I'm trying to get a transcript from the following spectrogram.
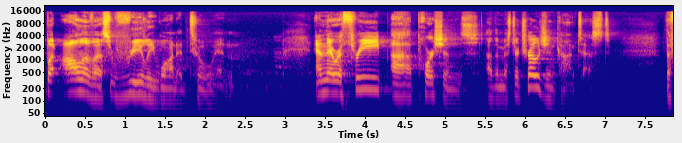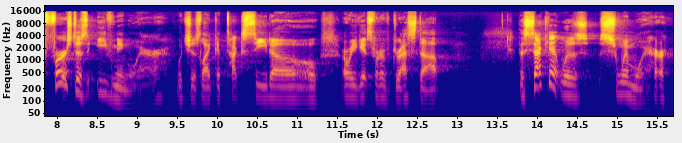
but all of us really wanted to win. And there were three uh, portions of the Mr. Trojan contest. The first is evening wear, which is like a tuxedo or you get sort of dressed up. The second was swimwear.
